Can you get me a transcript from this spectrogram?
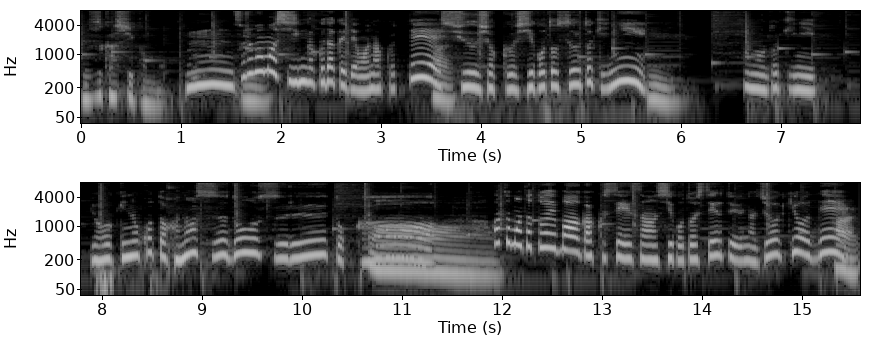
難しいかも。うん、それはまあ進学だけではなくて、はい就職、仕事するときにう、ん。その時に、病気のこと話すどうするとか、ああとまあ例えば学生さん仕事しているというような状況で、ーはい。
